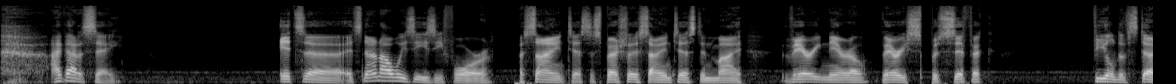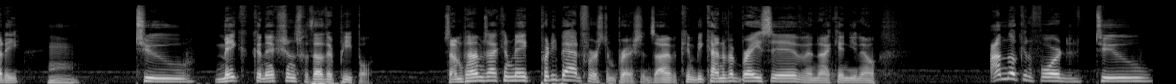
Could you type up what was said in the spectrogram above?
I gotta say, it's uh it's not always easy for a scientist, especially a scientist in my very narrow, very specific field of study, Hmm. to make connections with other people. Sometimes I can make pretty bad first impressions. I can be kind of abrasive, and I can, you know, I'm looking forward to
